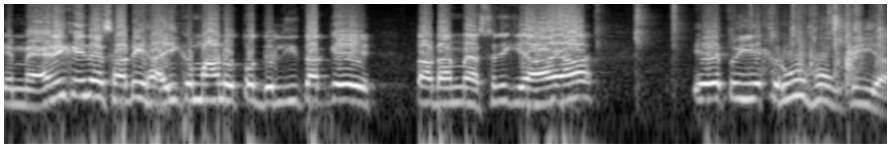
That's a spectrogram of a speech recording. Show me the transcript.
ਇਹ ਮੈਂ ਨਹੀਂ ਕਹਿੰਦਾ ਸਾਡੀ ਹਾਈ ਕਮਾਂਡ ਉੱਤੋਂ ਦਿੱਲੀ ਤੱਕ ਇਹ ਤੁਹਾਡਾ ਮੈਸੇਜ ਗਿਆ ਆ। ਇਹ ਤੁਸੀਂ ਇੱਕ ਰੂਹ ਫੂਕਦੀ ਆ।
